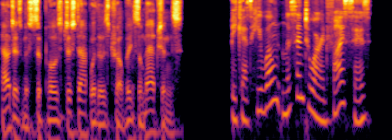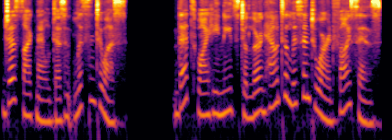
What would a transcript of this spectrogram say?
How does Miss supposed to stop with those troublesome actions? Because he won't listen to our advices, just like Mel doesn't listen to us. That's why he needs to learn how to listen to our advices.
